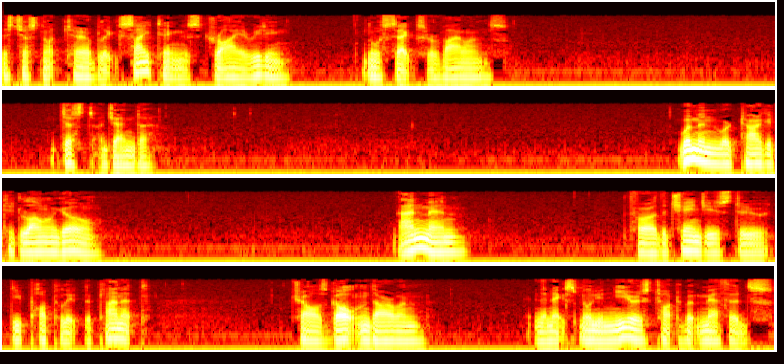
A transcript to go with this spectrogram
It's just not terribly exciting. It's dry reading. No sex or violence. Just agenda. Women were targeted long ago. And men for the changes to depopulate the planet. Charles Galton Darwin in the next million years talked about methods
